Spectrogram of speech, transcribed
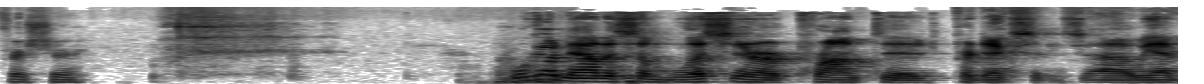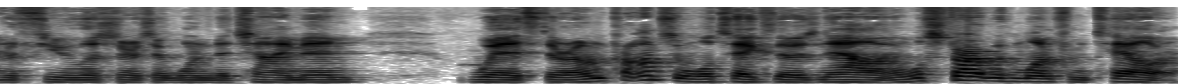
For sure. We'll go down to some listener prompted predictions. Uh, we have a few listeners that wanted to chime in with their own prompts, and we'll take those now. And we'll start with one from Taylor.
